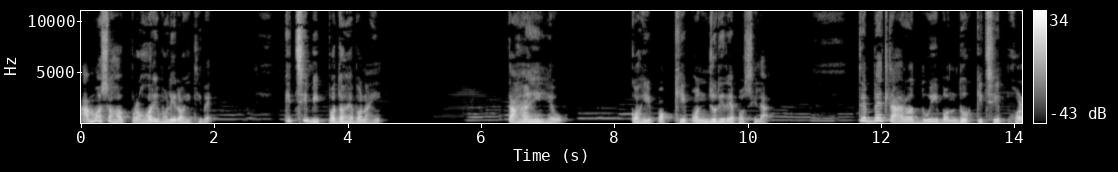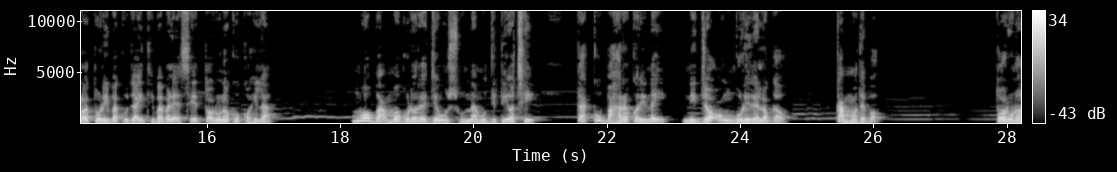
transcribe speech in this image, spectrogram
ଆମ ସହ ପ୍ରହରୀ ଭଳି ରହିଥିବେ। କିଛି ବିପଦ ହେବ ନାହିଁ। ତାହା ହିଁ ହେଉ କହି ପକ୍ଷୀ ପଞ୍ଜୁରୀରେ ପଶିଲା। ତେବେ ତାର ଦୁଇ ବନ୍ଧୁ କିଛି ଫଳ ତୋଳିବାକୁ ଯାଇଥିବା ବେଳେ ସେ ତରୁଣକୁ କହିଲା ମୋ ବାମ ଗୋଡ଼ରେ ଯେଉଁ ସୁନା ମୁଦିଟି ଅଛି ତାକୁ ବାହାର କରି ନେଇ ନିଜ ଅଙ୍ଗୁଳିରେ ଲଗାଅ କାମ ଦେବ ତରୁଣ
